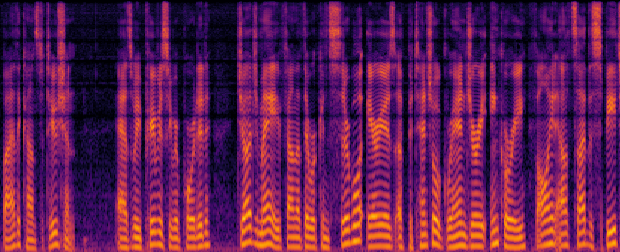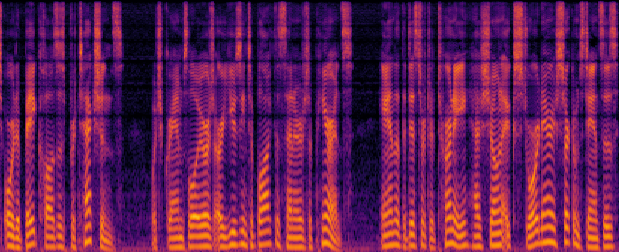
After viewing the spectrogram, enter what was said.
by the Constitution. As we previously reported, Judge May found that there were considerable areas of potential grand jury inquiry falling outside the speech or debate clause's protections, which Graham's lawyers are using to block the senator's appearance and that the district attorney has shown extraordinary circumstances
